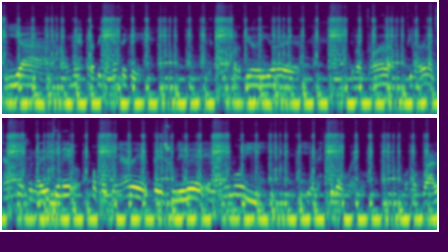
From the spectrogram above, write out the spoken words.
aquí a, a, un mes prácticamente que, que están los partidos de ida de, la final de la Champions, el Madrid tiene oportunidad de, subir el ánimo y, el estilo de juego. Por lo cual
